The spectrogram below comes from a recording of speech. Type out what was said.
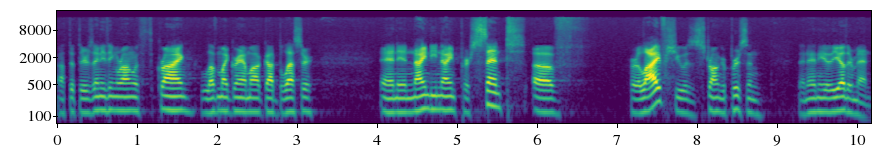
Not that there's anything wrong with crying. Love my grandma, God bless her. And in 99% of her life, she was a stronger person than any of the other men.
